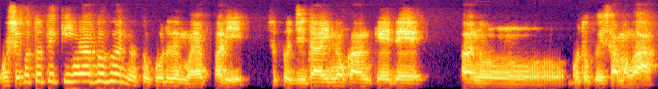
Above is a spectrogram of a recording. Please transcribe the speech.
お仕事的な部分のところでもやっぱり、ちょっと時代の関係で、あのーお得意様が、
